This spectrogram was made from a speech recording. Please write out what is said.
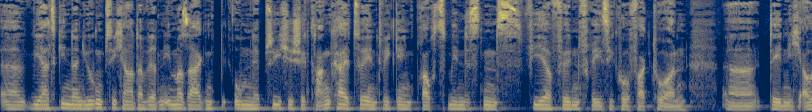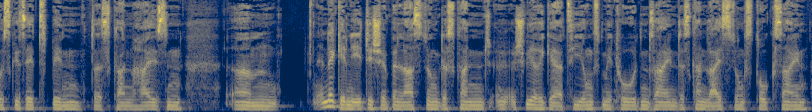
Äh, wir als Kinder- und Jugendpsychiater würden immer sagen, um eine psychische Krankheit zu entwickeln, braucht es mindestens vier, fünf Risikofaktoren, äh, denen ich ausgesetzt bin. Das kann heißen, ähm, eine genetische Belastung, das kann äh, schwierige Erziehungsmethoden sein, das kann Leistungsdruck sein,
